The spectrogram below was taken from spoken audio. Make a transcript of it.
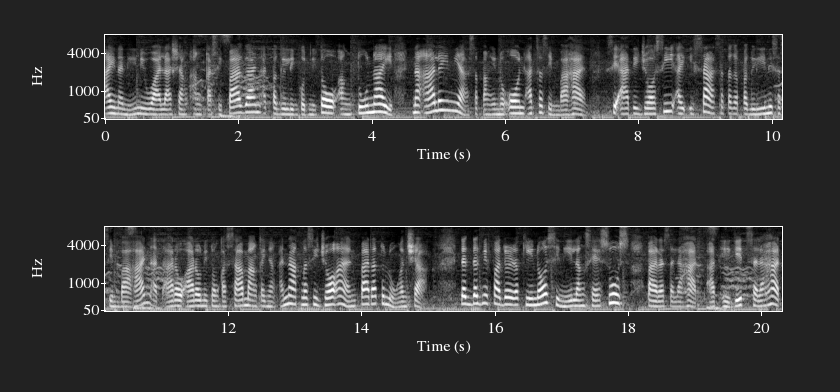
ay naniniwala siyang ang kasipagan at paglilingkod nito ang tunay na alay niya sa Panginoon at sa simbahan. Si Ate Josie ay isa sa tagapaglinis sa simbahan at araw-araw nitong kasama ang kanyang anak na si Joanne para tulungan siya. Dagdag ni Father Aquino, sinilang si Jesus para sa lahat at higit sa lahat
